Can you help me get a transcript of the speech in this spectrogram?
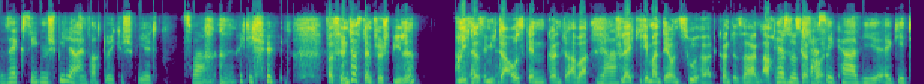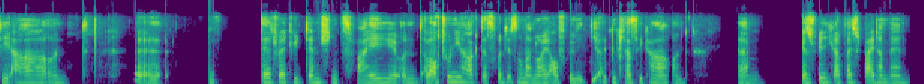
sechs, sieben Spiele einfach durchgespielt. Das war äh, richtig schön. Was sind das denn für Spiele? Ach, Nicht, das dass ich mich da auskennen könnte, aber Ja, vielleicht jemand, der uns zuhört, könnte sagen, ach, ja das so ist ja toll. Klassiker wie äh, GTA und äh, Dead Red Redemption 2 und aber auch Tony Hawk, das wird jetzt nochmal neu aufgelegt, die alten Klassiker. Und ähm, jetzt bin ich gerade bei Spider-Man,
